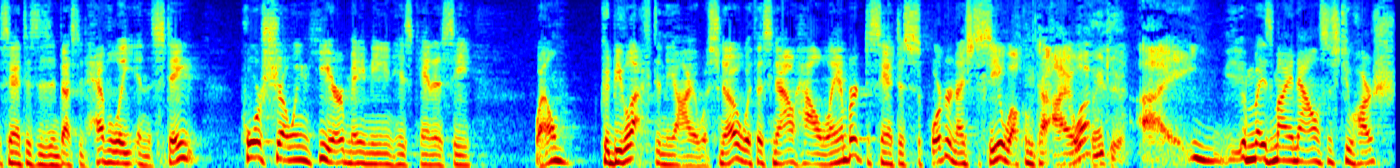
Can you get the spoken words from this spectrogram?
DeSantis has invested heavily in the state. Poor showing here may mean his candidacy, well, could be left in the Iowa snow. With us now, Hal Lambert, DeSantis supporter. Nice to see you. Welcome to Iowa. Thank you. Uh, is my analysis too harsh?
